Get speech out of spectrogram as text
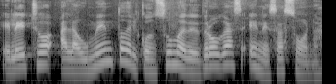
el hecho al aumento del consumo de drogas en esa zona.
